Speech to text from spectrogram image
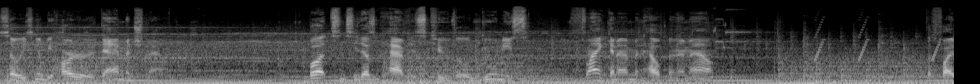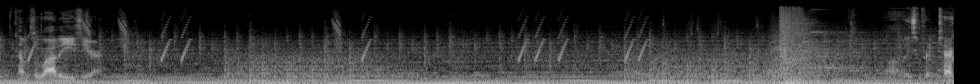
So he's gonna be harder to damage now. But since he doesn't have his two little goonies flanking him and helping him out, the fight becomes a lot easier. Oh,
